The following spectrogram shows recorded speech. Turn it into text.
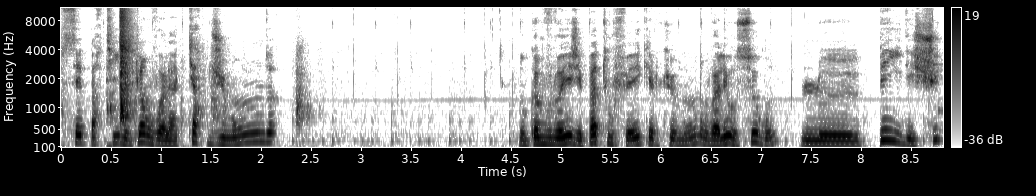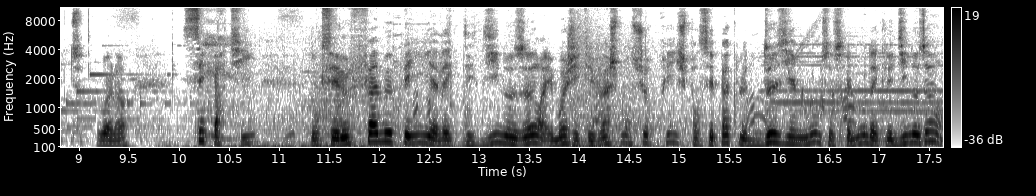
C'est parti. Donc là, on voit la carte du monde. Donc comme vous le voyez, j'ai pas tout fait, quelques mondes. On va aller au second, le pays des chutes. Voilà, c'est parti. Donc c'est le fameux pays avec des dinosaures. Et moi j'étais vachement surpris. Je pensais pas que le deuxième monde ce serait le monde avec les dinosaures.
